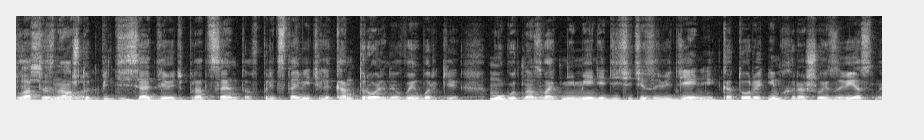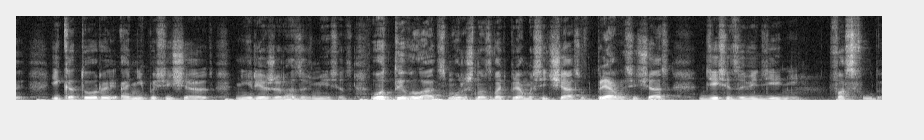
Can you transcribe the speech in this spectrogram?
Влад, ты профессия, знал, что ладно. 59% представителей контрольной выборки могут назвать не менее 10 заведений, которые им хорошо известны и которые они посещают не реже раза в месяц. Вот ты, Влад, сможешь назвать прямо сейчас, вот прямо сейчас 10 заведений фастфуда?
